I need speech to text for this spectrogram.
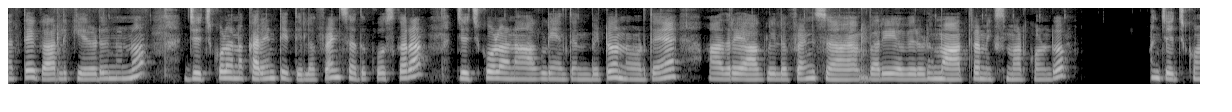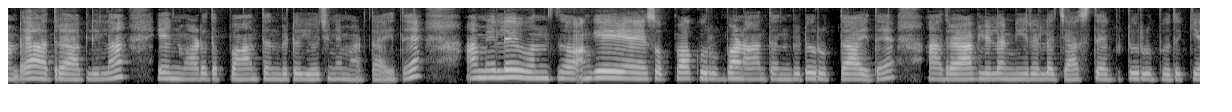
ಮತ್ತು ಗಾರ್ಲಿಕ್ ಎರಡನ್ನೂ ಜಜ್ಕೊಳ್ಳೋಣ. ಕರೆಂಟ್ ಇದ್ದಿಲ್ಲ ಫ್ರೆಂಡ್ಸ್, ಅದಕ್ಕೋಸ್ಕರ ಜಜ್ಕೊಳ್ಳೋಣ ಆಗಲಿ ಅಂತಂದ್ಬಿಟ್ಟು ನೋಡಿದೆ. ಆದರೆ ಆಗಲಿಲ್ಲ ಫ್ರೆಂಡ್ಸ್, ಬರೀ ಅವೆರಡು ಮಾತ್ರ ಮಿಕ್ಸ್ ಮಾಡಿಕೊಂಡು ಜಜ್ಕೊಂಡೆ, ಆದರೆ ಆಗಲಿಲ್ಲ. ಏನು ಮಾಡೋದಪ್ಪ ಅಂತಂದ್ಬಿಟ್ಟು ಯೋಚನೆ ಮಾಡ್ತಾ ಇದ್ದೆ. ಆಮೇಲೆ ಒಂದು ಹಂಗೆ ಹಾಕು ರುಬ್ಬೋಣ ಅಂತಂದ್ಬಿಟ್ಟು ರುಬ್ತಾ ಇದ್ದೆ. ಆದರೆ ಆಗಲಿಲ್ಲ, ನೀರೆಲ್ಲ ಜಾಸ್ತಿ ಆಗಿಬಿಟ್ಟು ರುಬ್ಬೋದಕ್ಕೆ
